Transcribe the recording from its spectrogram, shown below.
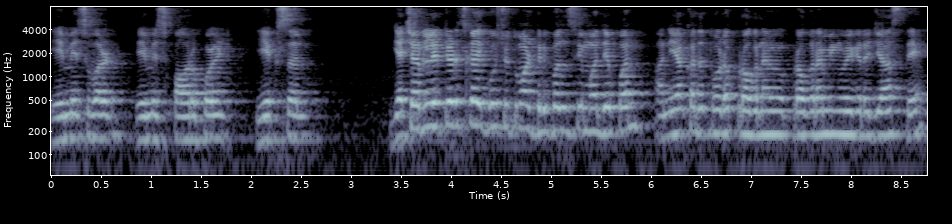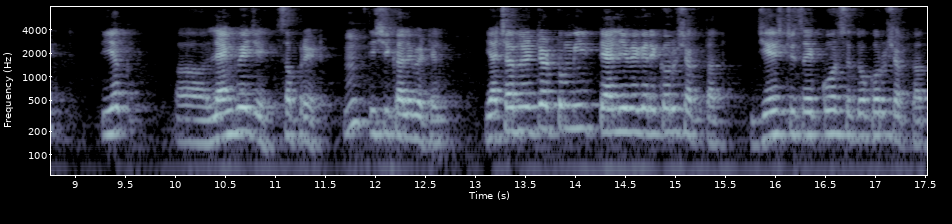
M S word M S PowerPoint excel याच्या रिलेटेडच काही गोष्टी तुम्हाला ट्रिपल सीमध्ये पण आणि एखादं थोडं प्रोग्राम प्रोग्रामिंग वगैरे जे असते ती एक लँग्वेज आहे सपरेट ती शिकायला भेटेल. याच्या रिलेटेड तुम्ही टॅली वगैरे करू शकतात. जी एस टीचा एक कोर्स आहे तो करू शकतात.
